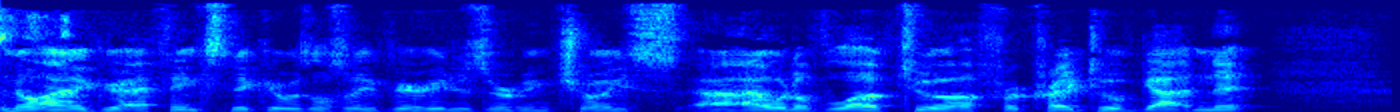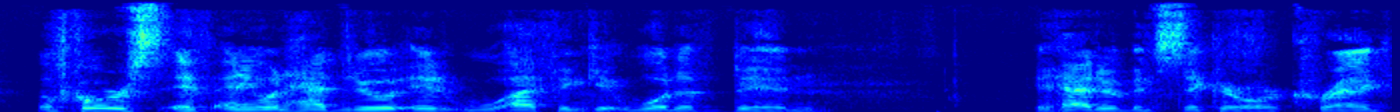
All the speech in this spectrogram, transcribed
No, I agree. I think Snitker was also a very deserving choice. Uh, I would have loved to uh, for Craig to have gotten it. Of course, if anyone had to do it, it I think it would have been it had to have been Snitker or Craig.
